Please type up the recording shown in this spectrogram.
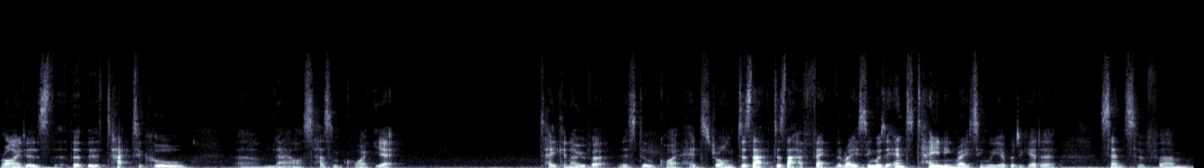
riders. That the tactical um, nous hasn't quite yet taken over. They're still quite headstrong. Does that does that affect the racing? Was it entertaining racing? Were you able to get a sense of um,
